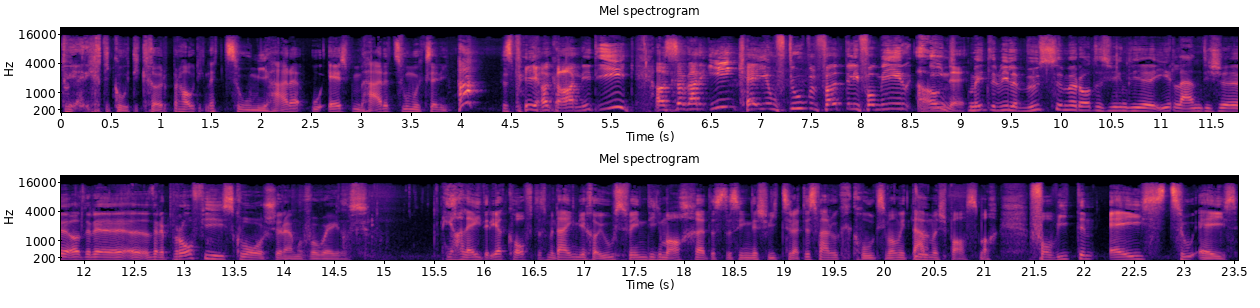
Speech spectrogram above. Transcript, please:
Du hast ja richtig gute Körperhaltung, nicht zu mir her. Und erst beim Herzoomen gesehen ich, ha! Das bin ja gar nicht ich. Also sogar ich gehe auf Double-Foto von mir rein. Und mittlerweile wissen wir auch, dass irgendwie ein irländischer oder ein, oder ein Profi-Squasher von Wales. Ja, leider. Ich hab gehofft, dass wir da irgendwie ausfindig machen können, dass das irgendein Schweizer hat. Das wäre wirklich cool gewesen, mal mit dem Spass machen. Von weitem eins zu eins.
